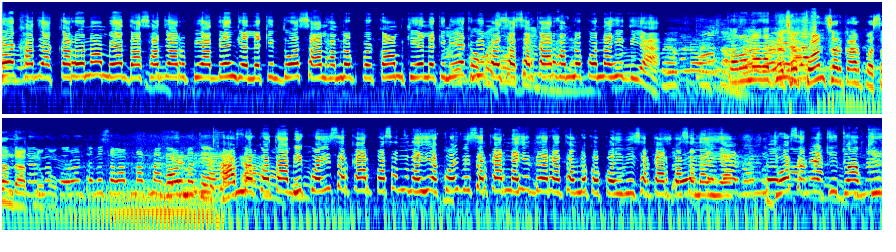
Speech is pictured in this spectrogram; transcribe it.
एक हज़ार करोना में दस हज़ार रुपया देंगे लेकिन दो साल हम लोग काम किए लेकिन एक भी पैसा सरकार हम लोग को नहीं दिया। कोरोना का अच्छा कौन सरकार पसंद है आप लोगों को? सब अपना अपना घर में थे। हम लोग को तो अभी कोई सरकार पसंद नहीं है कोई भी सरकार नहीं दे रहा था हम लोग को कोई भी सरकार पसंद नहीं है। जो सरकार की जॉब की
